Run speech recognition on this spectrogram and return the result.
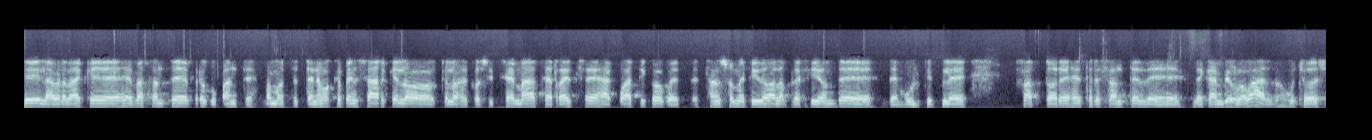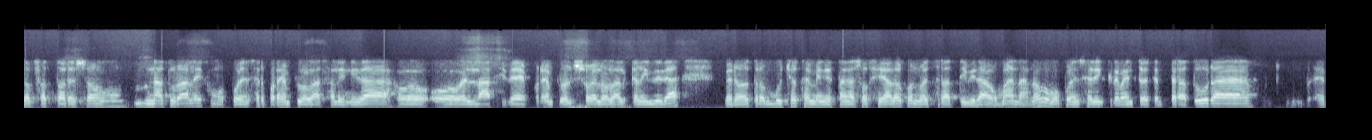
sí, la verdad que es bastante preocupante. Vamos, te- tenemos que pensar que, lo- que los ecosistemas terrestres, acuáticos, pues, están sometidos a la presión de, múltiples factores estresantes de, de cambio global. ¿no? Muchos de esos factores son naturales, como pueden ser, por ejemplo, la salinidad o, o la acidez, por ejemplo, el suelo, la alcalinidad, pero otros muchos también están asociados con nuestra actividad humana, ¿no? como pueden ser incremento de temperatura, eh,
